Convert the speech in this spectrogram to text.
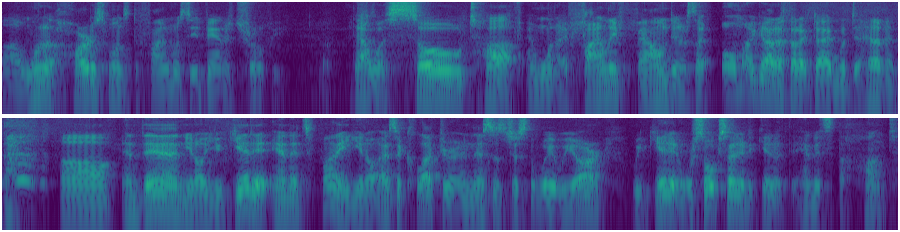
Uh, one of the hardest ones to find was the Advantage Trophy. That was so tough. And when I finally found it, I was like, oh my God, I thought I died and went to heaven. um, and then, you know, you get it. And it's funny, you know, as a collector, and this is just the way we are, we get it. We're so excited to get it. And it's the hunt.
